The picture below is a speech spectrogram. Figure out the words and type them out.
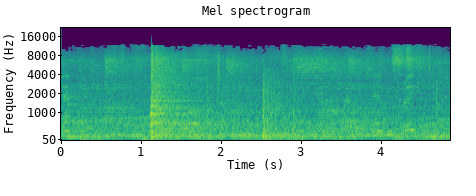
again. That.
